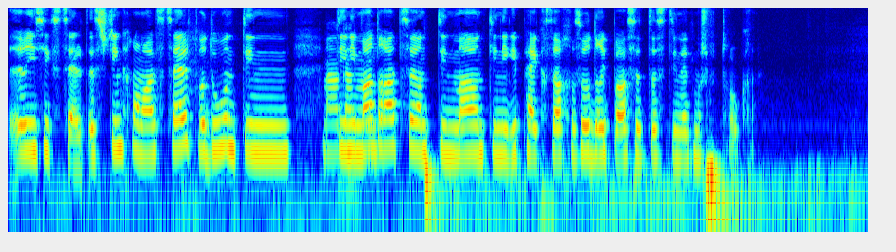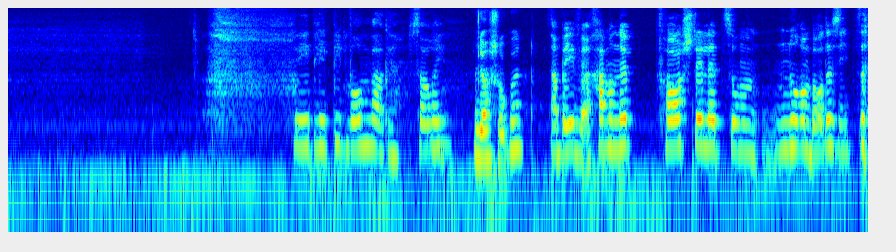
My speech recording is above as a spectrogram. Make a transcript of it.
riesiges Zelt. Ein stinknormales Zelt, wo du und dein, Mann, deine. Matratze und dein Mann und deine Gepäcksachen so drin passen, dass du nicht musst vertrocknen Ich bleibe beim Wohnwagen, sorry. Ja, schon gut. Aber ich kann mir nicht vorstellen, zum nur am Boden zu sitzen.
